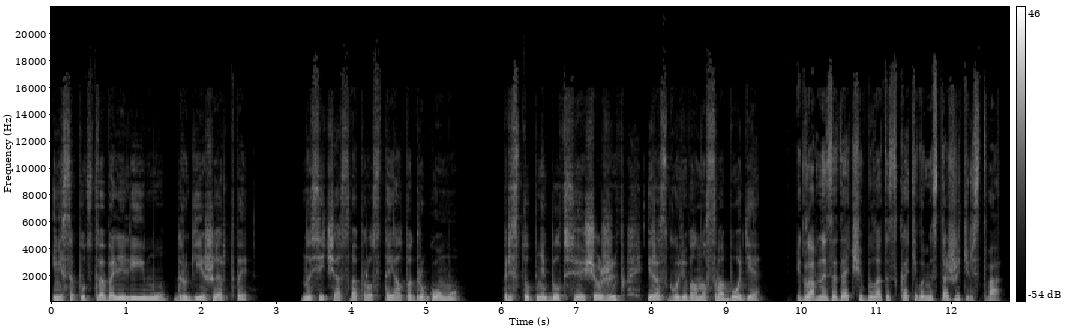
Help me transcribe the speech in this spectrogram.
и не сопутствовали ли ему другие жертвы. Но сейчас вопрос стоял по-другому. Преступник был все еще жив и разгуливал на свободе. И главной задачей было отыскать его место жительства –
